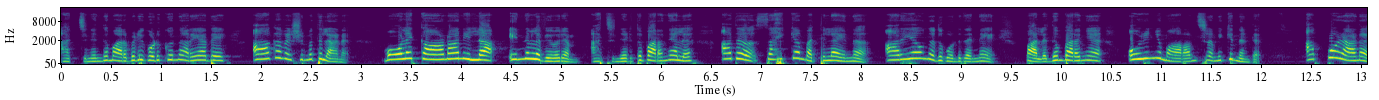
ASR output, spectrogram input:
അച്ഛനെന്ത് മറുപടി കൊടുക്കുമെന്ന് അറിയാതെ ആകെ വിഷമത്തിലാണ്. മോളെ കാണാനില്ല എന്നുള്ള വിവരം അച്ഛന്റെ അടുത്ത് പറഞ്ഞാൽ അത് സഹിക്കാൻ പറ്റില്ല എന്ന് അറിയാവുന്നത് കൊണ്ട് തന്നെ പലതും പറഞ്ഞ് ഒഴിഞ്ഞു മാറാൻ ശ്രമിക്കുന്നുണ്ട്. അപ്പോഴാണ്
